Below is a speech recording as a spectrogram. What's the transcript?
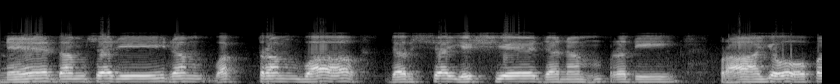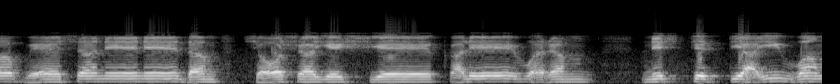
नेदं शरीरं वा दर्शयिष्ये जनं प्रति प्रायोपवेशनेनेदं शोषयिष्ये कलेवरम् निश्चित्यैवं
